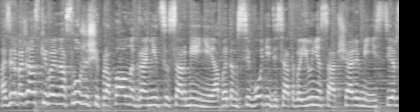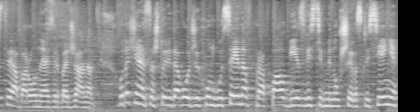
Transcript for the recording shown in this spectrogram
Азербайджанский военнослужащий пропал на границе с Арменией. Об этом сегодня, 10 июня, сообщали в Министерстве обороны Азербайджана. Уточняется, что рядовой Джихун Гусейнов пропал без вести в минувшее воскресенье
